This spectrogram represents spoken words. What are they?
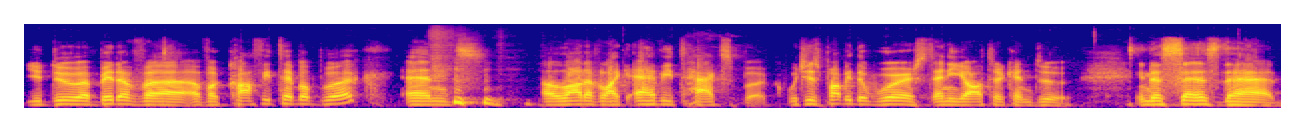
you do a bit of a, of a coffee table book and a lot of like heavy textbook, which is probably the worst any author can do, in the sense that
